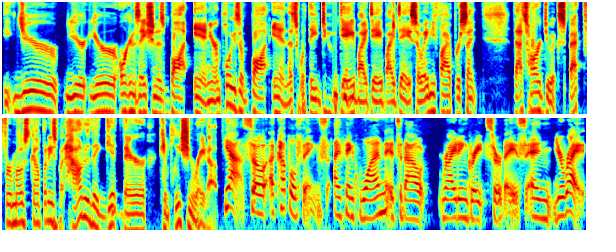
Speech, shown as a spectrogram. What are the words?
your your your organization is bought in your employees are bought in. That's what they do mm-hmm. day by day by day. So 85% that's hard to expect for most companies but how do they get their completion rate up? Yeah so a couple things. I think one it's about writing great surveys. And you're right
